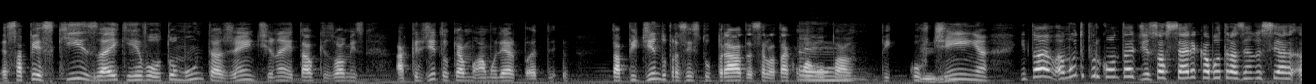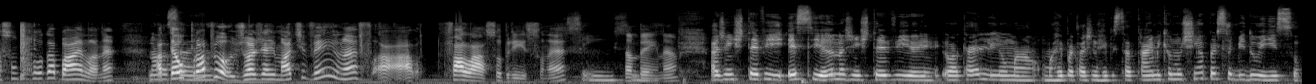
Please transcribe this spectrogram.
essa pesquisa aí que revoltou muita gente, né, e tal, que os homens acreditam que a, a mulher eh, tá pedindo para ser estuprada se ela tá com uma É. roupa curtinha. Então é, é muito por conta disso. A série acabou trazendo esse assunto todo da baila, né? nossa, Até o é, próprio Jorge R. Martin veio, né, a- a falar sobre isso, né? Sim, sim. Também, né? A gente teve, esse ano, a gente teve, eu até li uma, uma reportagem na revista Time que eu não tinha percebido isso.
